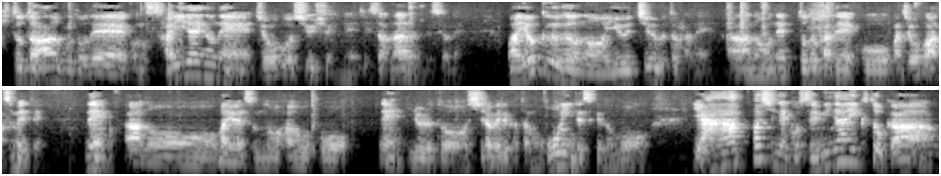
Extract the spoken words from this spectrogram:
人と会うことで、この最大のね、情報収集にね、実はなるんですよね。まあ、よくその YouTube とかね、あのネットとかでこう、まあ、情報を集めて、ね、あのまあ、いわゆるそのノウハウをこう、ね、いろいろと調べる方も多いんですけども、やっぱしね、こうセミナー行くとか、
